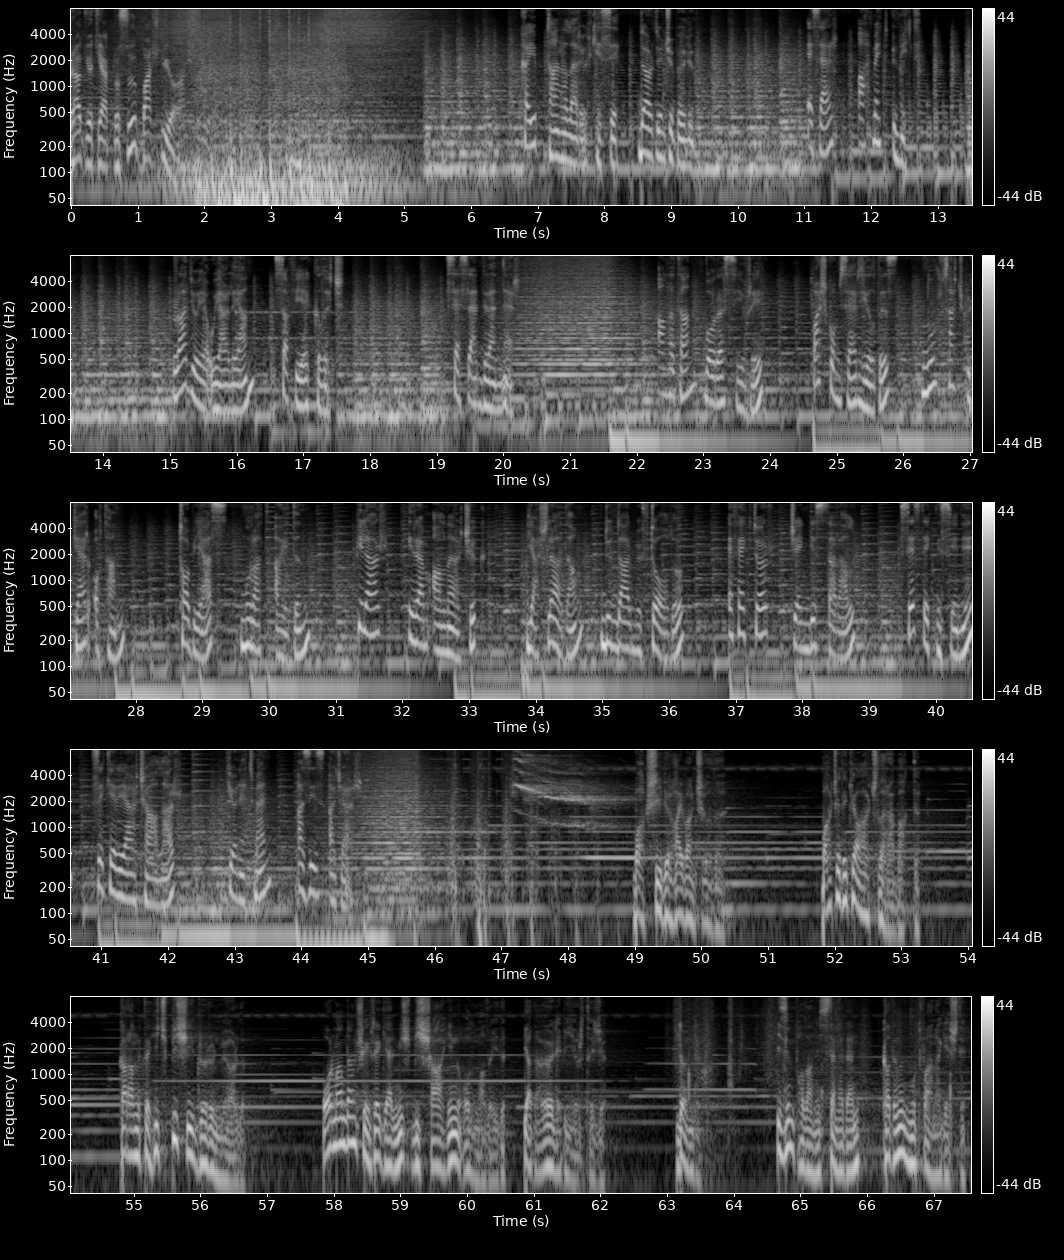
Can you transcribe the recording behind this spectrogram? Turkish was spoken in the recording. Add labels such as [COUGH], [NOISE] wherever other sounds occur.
Radyo tiyatrosu başlıyor. Kayıp Tanrılar Ülkesi 4. Bölüm. Eser Ahmet Ümit. Radyoya uyarlayan Safiye Kılıç. Seslendirenler. Anlatan Bora Sivri. Başkomiser Yıldız Nur Saçbüker Otan Tobias Murat Aydın Pilar İrem Alnıaçık Yaşlı Adam Dündar Müftüoğlu Efektör Cengiz Saral Ses Teknisyeni Zekeriya Çağlar Yönetmen Aziz Acar Vahşi bir hayvan çığlığı. Bahçedeki ağaçlara baktı. Karanlıkta hiçbir şey görünmüyordu. Ormandan şehre gelmiş bir şahin olmalıydı ya da öyle bir yırtıcı. Döndü. İzin falan istemeden kadının mutfağına geçti.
